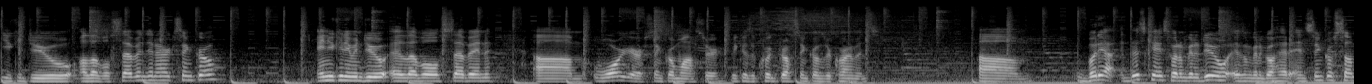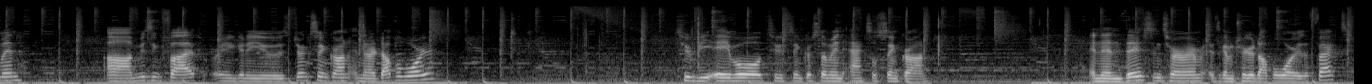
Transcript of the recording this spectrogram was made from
you can do a level 7 generic synchro. And you can even do a level 7 um, Warrior synchro monster because of Quick Draw Synchron's requirements. Um, but yeah, in this case, what I'm going to do is I'm going to go ahead and synchro summon um, using five, we're gonna use Junk Synchron and then our Doppel Warrior to be able to synchro summon Axel Synchron. And then this in turn is gonna trigger Doppel Warrior's effect.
